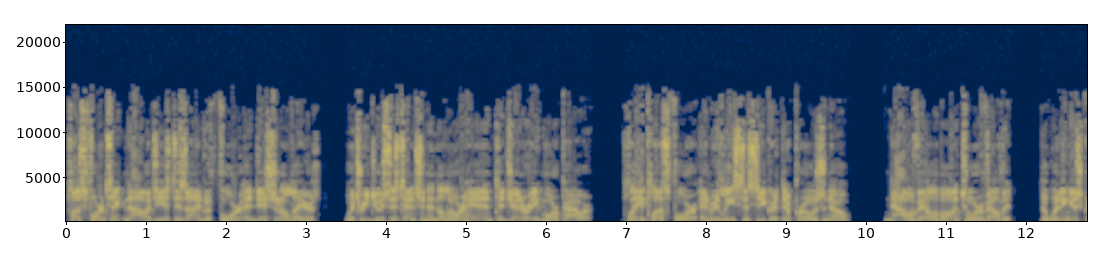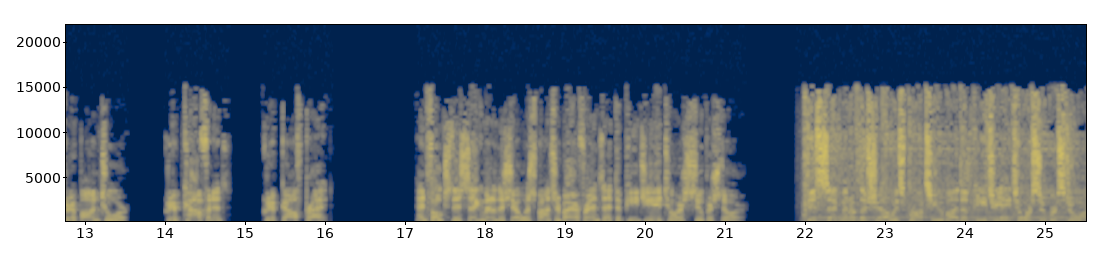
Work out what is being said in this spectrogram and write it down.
Plus 4 technology is designed with four additional layers, which reduces tension in the lower hand to generate more power. Play Plus 4 and release the secret the pros know. Now available on Tour Velvet, the winningest grip on tour. Grip confidence, grip golf pride. And folks, this segment of the show is sponsored by our friends at the PGA Tour Superstore. This segment of the show is brought to you by the PGA Tour Superstore.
